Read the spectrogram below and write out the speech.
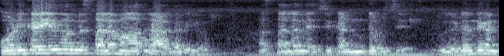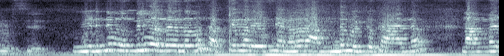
കോണിക്കഴി എന്ന് പറഞ്ഞ സ്ഥലം മാത്രമേ ആൾക്കറിയൂ ആ സ്ഥലം വെച്ച് കണ്ടുപിടിച്ച് വീട് തന്നെ കണ്ടുപിടിച്ച്. വീടിന്റെ മുമ്പിൽ വന്നു സത്യം പറയിച്ച് ഞങ്ങളൊരു അന്തം വിട്ടു. കാരണം നമ്മൾ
